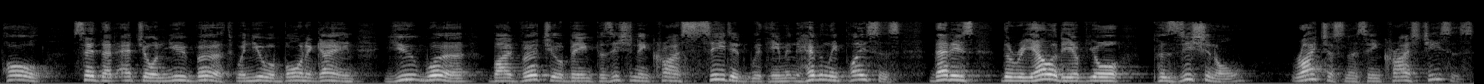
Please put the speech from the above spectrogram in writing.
Paul said that at your new birth, when you were born again, you were, by virtue of being positioned in Christ, seated with Him in heavenly places. That is the reality of your positional righteousness in Christ Jesus.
